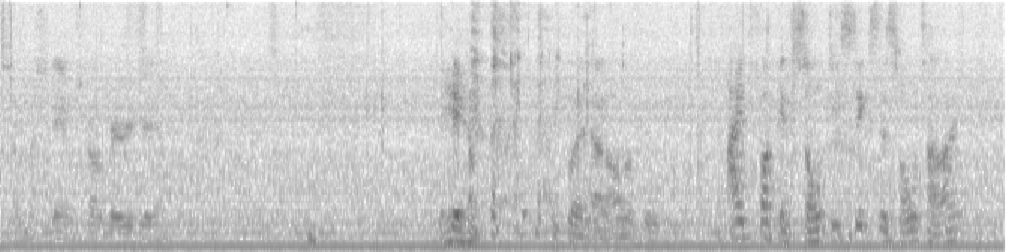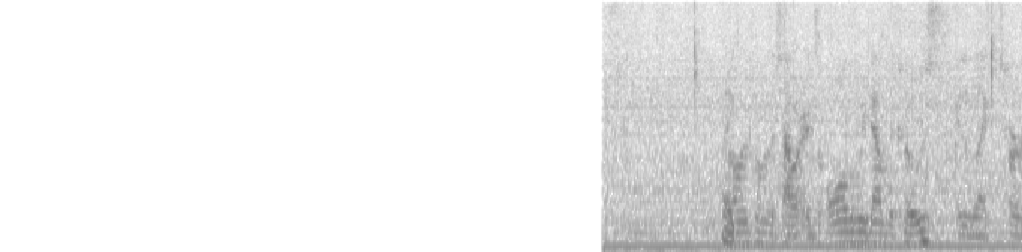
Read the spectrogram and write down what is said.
So much damn. I'm putting out all of it. I had fucking salty sticks this whole time. Tower. It's all the way down the coast and it like turns.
